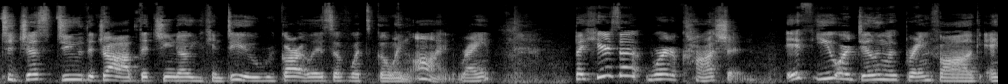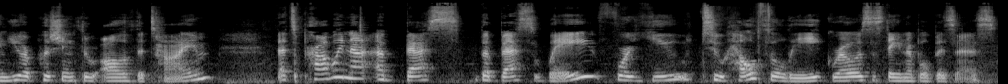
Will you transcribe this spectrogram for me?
to just do the job that you know you can do regardless of what's going on, right? But here's a word of caution. If you are dealing with brain fog and you are pushing through all of the time, that's probably not a best the best way for you to healthily grow a sustainable business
